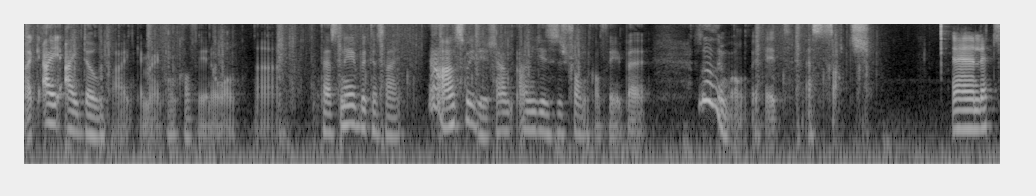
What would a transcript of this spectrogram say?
Like I, I don't like American coffee at all, uh, personally, because I, I'm Swedish. I'm, I'm used to strong coffee, but there's nothing wrong with it as such. And let's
